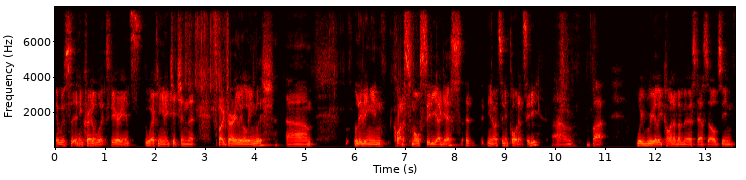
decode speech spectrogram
it was an incredible experience working in a kitchen that spoke very little English. Um, living in quite a small city, I guess. It, you know, it's an important city, um, but we really kind of immersed ourselves in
